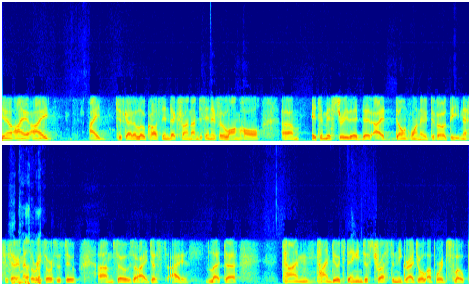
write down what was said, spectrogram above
You know, I I I just got a low cost index fund. I'm just in it for the long haul. Um, it's a mystery that that I don't want to devote the necessary mental resources to. Um, so so I just I let uh, time time do its thing and just trust in the gradual upward slope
